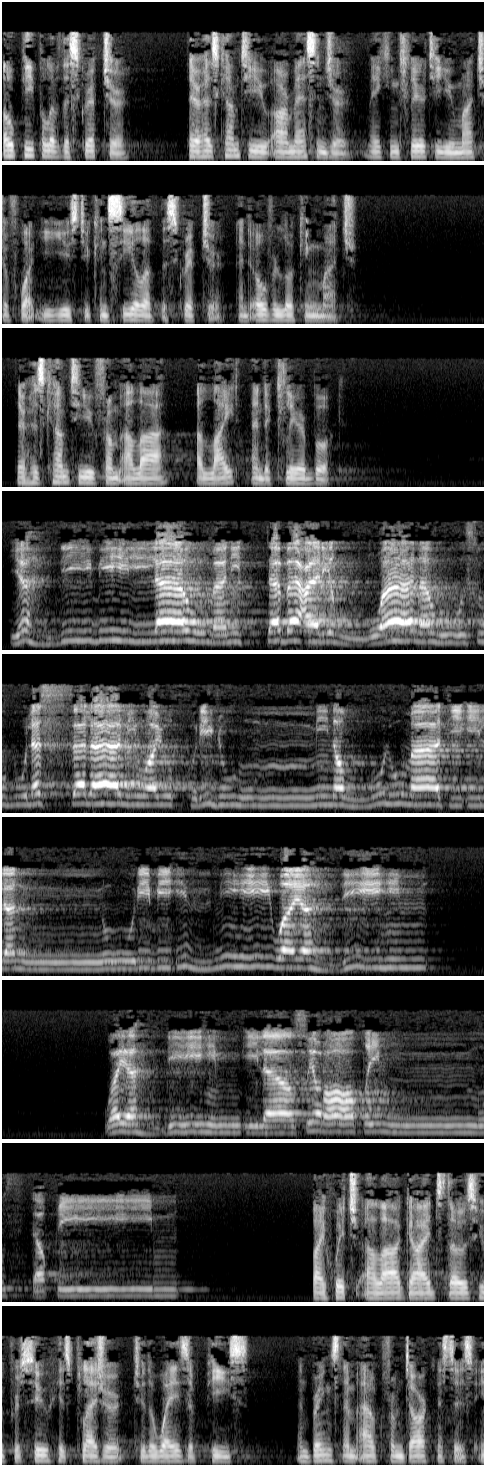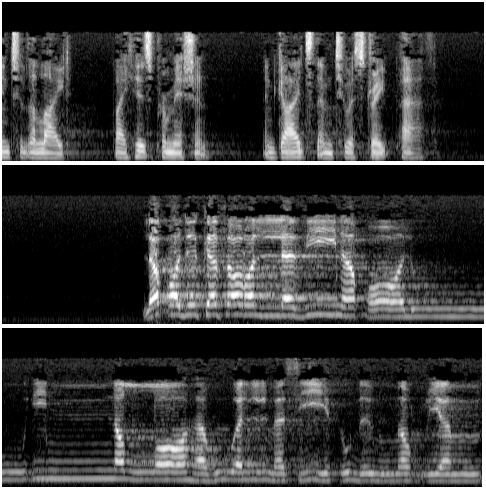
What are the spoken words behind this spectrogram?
O people of the scripture, there has come to you our messenger, making clear to you much of what you used to conceal of the scripture and overlooking much. There has come to you from Allah a light and a clear book. يهدي به الله من اتبع رضوانه سبل السلام ويخرجهم من الظلمات إلى النور بإذنه ويهديهم ويهديهم إلى صراط مستقيم by which Allah guides those who pursue His pleasure to the ways of peace and brings them out from darknesses into the light by His permission and guides them to a straight path. لقد كفر الذين قالوا إن الله هو المسيح ابن مريم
